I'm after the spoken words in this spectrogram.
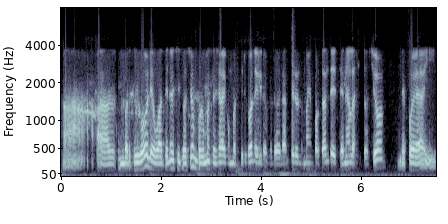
a, convertir goles o a tener situación, porque más allá de convertir goles, creo que lo delantero lo más importante es tener la situación. Después hay,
